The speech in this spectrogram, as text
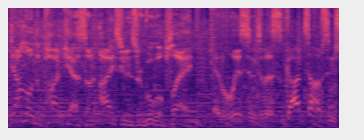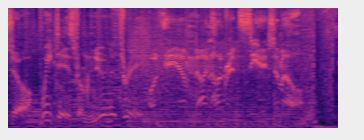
Download the podcast on iTunes or Google Play and listen to The Scott Thompson Show weekdays from noon to 3 on AM 900 CHML.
